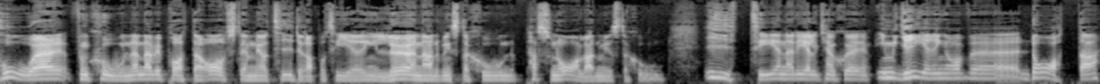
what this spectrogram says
HR-funktionen när vi pratar avstämning av tidrapportering, löneadministration, personaladministration, IT när det gäller kanske immigrering av eh, data,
